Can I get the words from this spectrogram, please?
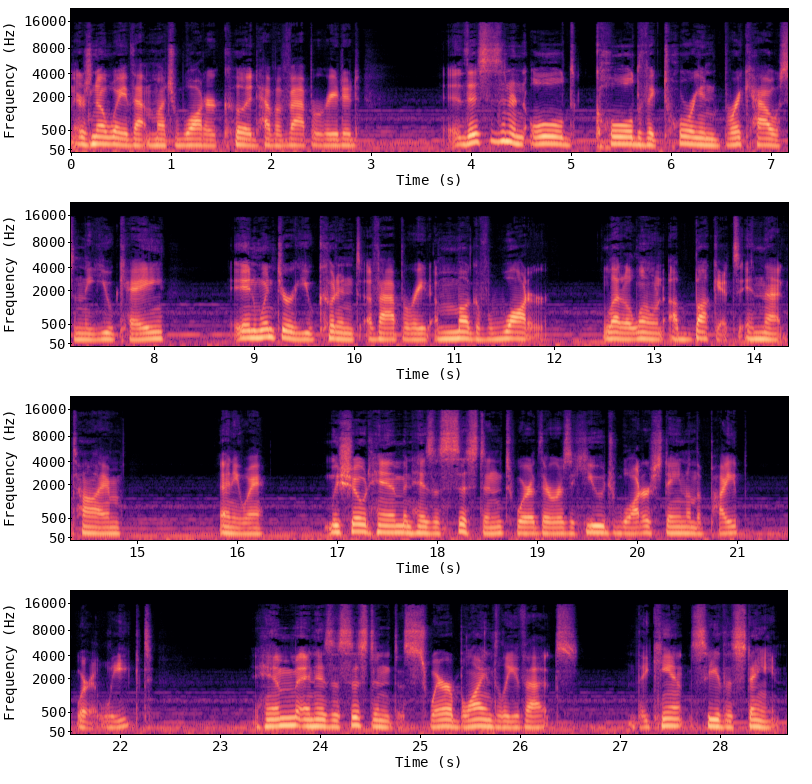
There's no way that much water could have evaporated. This isn't an old, cold Victorian brick house in the UK. In winter, you couldn't evaporate a mug of water, let alone a bucket, in that time. Anyway, we showed him and his assistant where there was a huge water stain on the pipe where it leaked. Him and his assistant swear blindly that they can't see the stain.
